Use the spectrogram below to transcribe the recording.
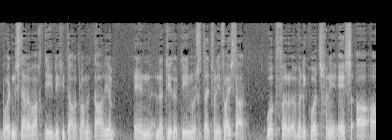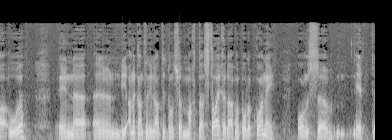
Boden Sterrewag, die digitale planetarium en natuurlik die Universiteit van die Vrystaat. Ook vir Willie Koorts van die SAAO en uh, aan die ander kant van die land het ons vir Magda Straai gedag met Polokwane. Ons uh, het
